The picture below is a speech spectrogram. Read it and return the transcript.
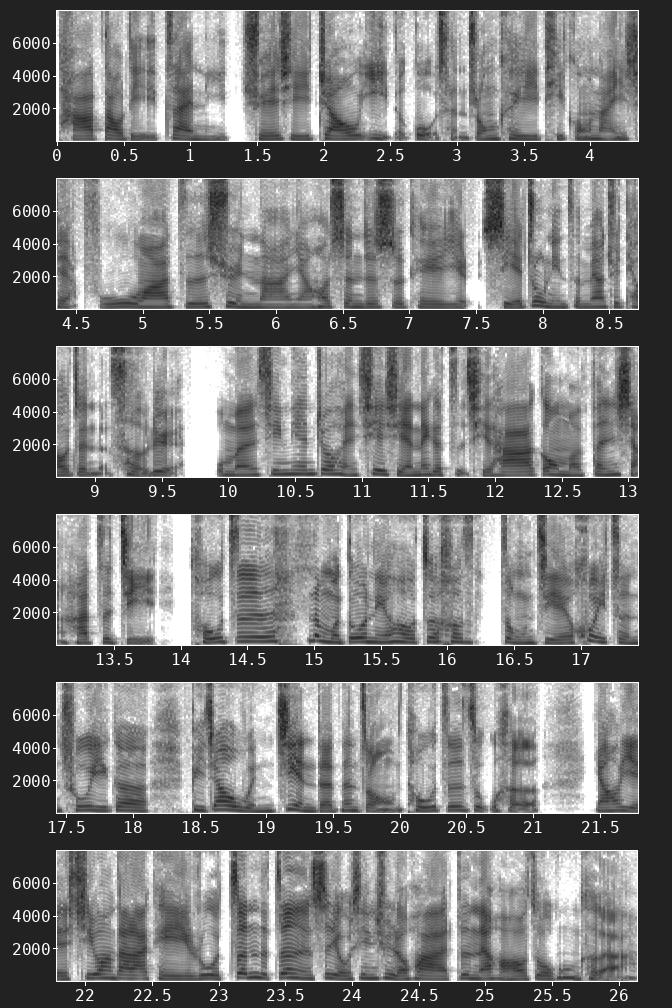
它到底在你学习交易的过程中，可以提供哪一些服务啊、资讯啊，然后甚至是可以协助你怎么样去调整的策略。我们今天就很谢谢那个子琪，他跟我们分享他自己投资那么多年后，最后总结汇整出一个比较稳健的那种投资组合。然后也希望大家可以，如果真的真的是有兴趣的话，真的要好好做功课啊。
